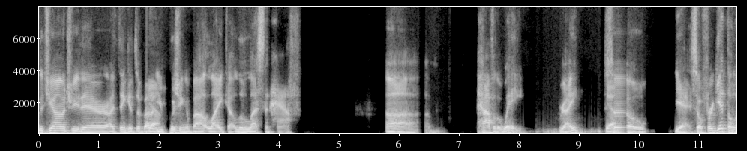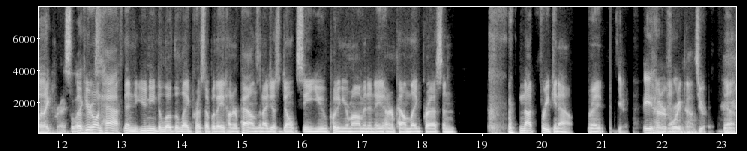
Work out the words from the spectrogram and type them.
the geometry there. I think it's about Yeah. you're pushing about like a little less than half, uh, half of the weight, right? Yeah. So Yeah. So forget the leg press. The So if you're press- going half, then you need to load the leg press up with 800 pounds. And I just don't see you putting your mom in an 800 pound leg press and not freaking out, right? Yeah, 840 pounds. You're Yeah.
